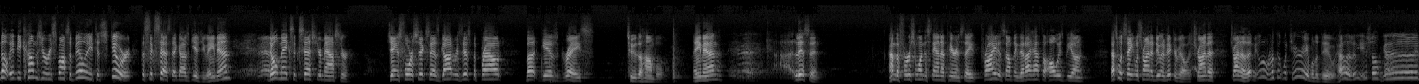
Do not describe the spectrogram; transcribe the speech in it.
no, it becomes your responsibility to steward the success that God gives you. Amen? Amen? Don't make success your master. James 4 6 says, God resists the proud, but gives grace to the humble. Amen? Amen. Uh, listen, I'm the first one to stand up here and say, pride is something that I have to always be on. That's what Satan was trying to do in Victorville. He's trying to trying to let me, oh, look at what you're able to do. Hallelujah, you're so good.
